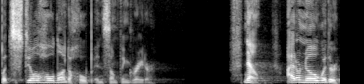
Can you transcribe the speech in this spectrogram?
but still hold on to hope in something greater. Now, I don't know whether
